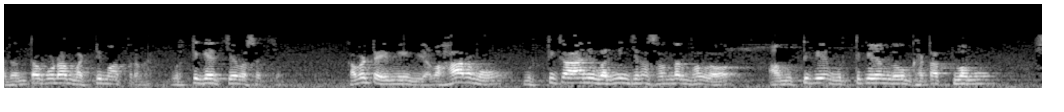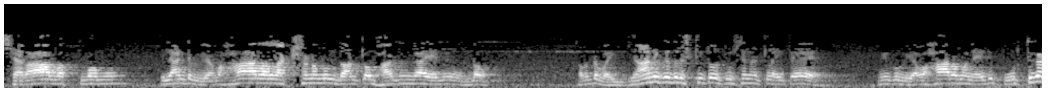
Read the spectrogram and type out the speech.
అదంతా కూడా మట్టి మాత్రమే వృత్తికేర్చేవ సత్యం. కాబట్టి మీ వ్యవహారము మృత్తికాని వర్ణించిన సందర్భంలో ఆ మృత్తికే మృత్తికేందు ఘటత్వము శరావత్వము ఇలాంటి వ్యవహార లక్షణములు దాంట్లో భాగంగా ఏమీ ఉండవు. కాబట్టి వైజ్ఞానిక దృష్టితో చూసినట్లయితే మీకు వ్యవహారం అనేది పూర్తిగా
